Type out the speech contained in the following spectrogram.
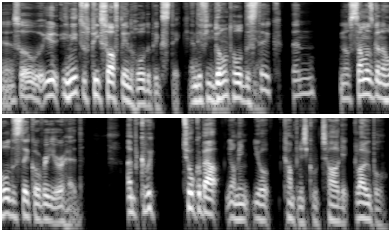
yeah, so you, you need to speak softly and hold a big stick. And if you Yeah, don't hold the yeah. stick, then you know someone's going to hold the stick over your head. Um, can we talk about? I mean, your company's called Target Global.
